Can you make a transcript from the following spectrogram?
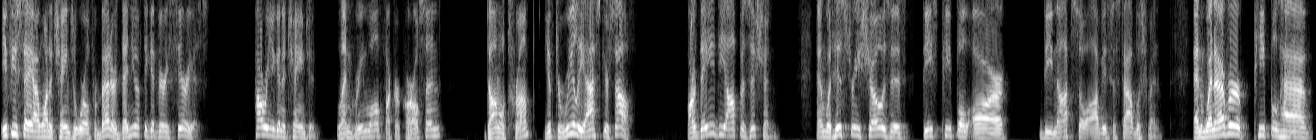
If you say I want to change the world for better, then you have to get very serious. How are you going to change it? Glenn Greenwald, Fucker Carlson, Donald Trump? You have to really ask yourself are they the opposition? And what history shows is these people are the not so obvious establishment. And whenever people have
